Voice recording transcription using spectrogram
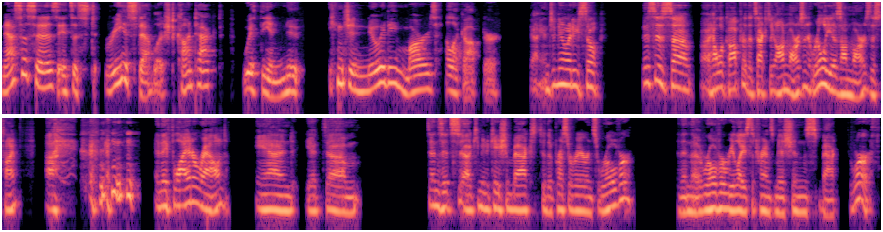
NASA says it's a st- reestablished contact with the Ingenuity Mars helicopter. Yeah, Ingenuity. So this is uh, a helicopter that's actually on Mars, and it really is on Mars this time. Uh, and they fly it around. and it um, sends its uh, communication back to the Perseverance rover, and then the rover relays the transmissions back to Earth.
